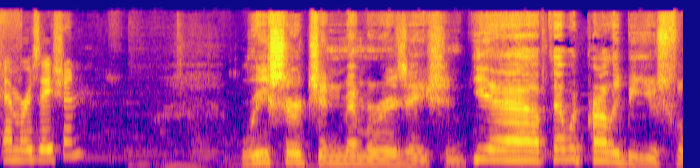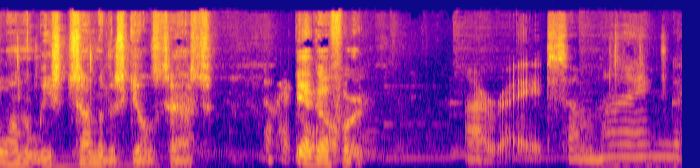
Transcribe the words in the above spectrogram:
memorization. Research and memorization. Yeah, that would probably be useful on at least some of the skills tests. Okay. Yeah, go for it. All right. So mind.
